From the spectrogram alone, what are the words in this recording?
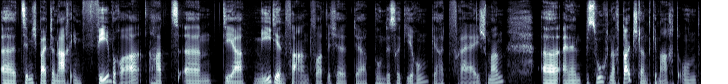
äh, ziemlich bald danach im Februar hat ähm, der Medienverantwortliche der Bundesregierung, Gerhard Freischmann, äh, einen Besuch nach Deutschland gemacht und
